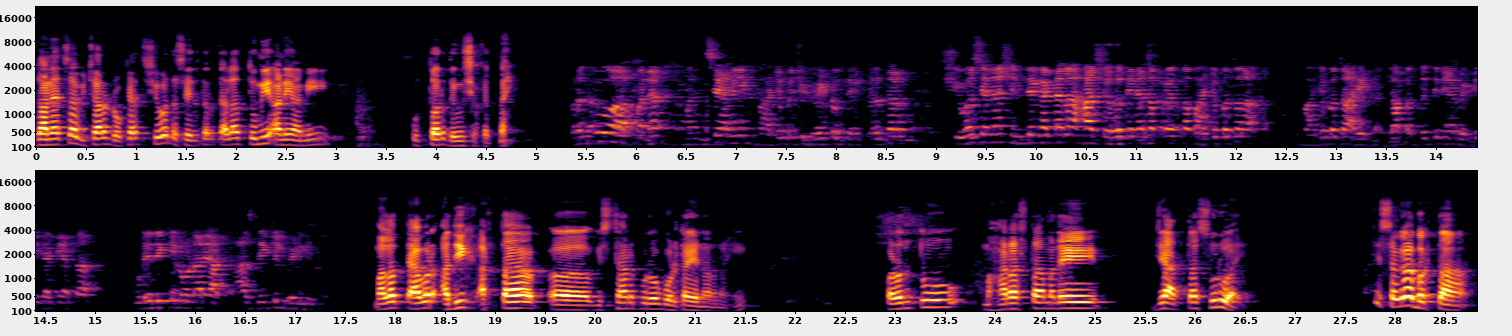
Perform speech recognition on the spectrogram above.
जाण्याचा विचार डोक्यात शिवत असेल तर त्याला तुम्ही आणि आम्ही उत्तर देऊ शकत नाही. परंतु अ, मनात मनसे आणि भाजपची भेट होते. खरं तर शिवसेना शिंदे गटाला हा शह देण्याचा प्रयत्न भाजपचा भाजपचा आहे का? ज्या पद्धतीने या भेटीगाठी आता पुढे देखील होणार आहे आज- आज देखील भेट घेतली. मला त्यावर अधिक आत्ता विस्तारपूर्वक बोलता येणार नाही. परंतु महाराष्ट्रामध्ये जे आत्ता सुरू आहे ते सगळं बघता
